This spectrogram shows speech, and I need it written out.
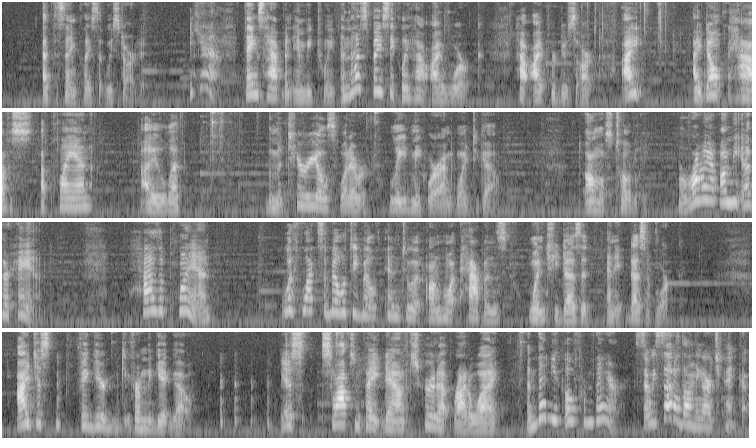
at the same place that we started. Yeah. things happen in between and that's basically how i work how i produce art i i don't have a plan i let the materials whatever lead me where i'm going to go almost totally mariah on the other hand has a plan with flexibility built into it on what happens when she does it and it doesn't work i just figure from the get-go just slop some paint down, screw it up right away, and then you go from there. So we settled on the Archipenko.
